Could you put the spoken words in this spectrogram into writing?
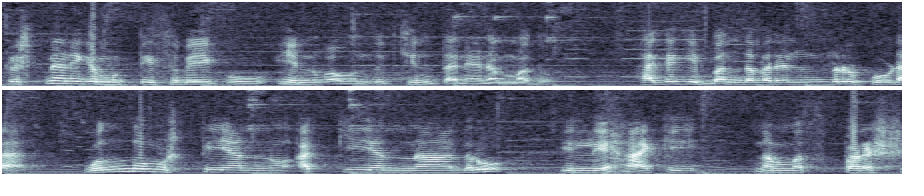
ಕೃಷ್ಣನಿಗೆ ಮುಟ್ಟಿಸಬೇಕು ಎನ್ನುವ ಒಂದು ಚಿಂತನೆ ನಮ್ಮದು. ಹಾಗಾಗಿ ಬಂದವರೆಲ್ಲರೂ ಕೂಡ ಒಂದು ಮುಷ್ಟಿಯನ್ನು, ಅಕ್ಕಿಯನ್ನಾದರೂ ಇಲ್ಲಿ ಹಾಕಿ ನಮ್ಮ ಸ್ಪರ್ಶ,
